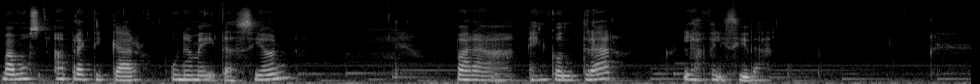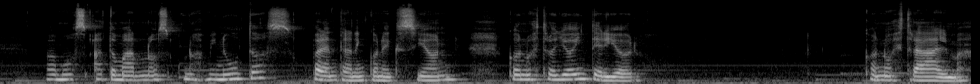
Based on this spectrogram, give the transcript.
Vamos a practicar una meditación para encontrar la felicidad. Vamos a tomarnos unos minutos para entrar en conexión con nuestro yo interior, con nuestra alma.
